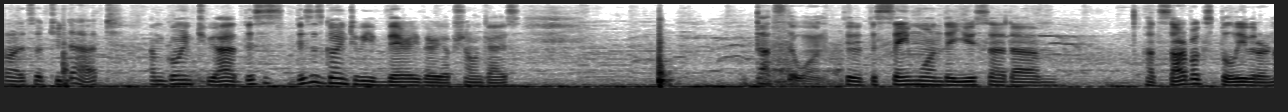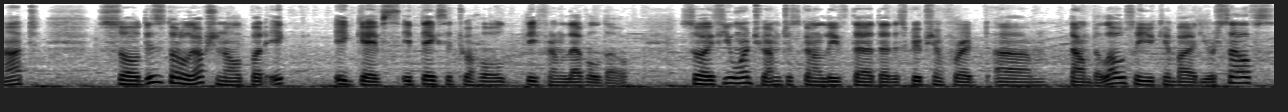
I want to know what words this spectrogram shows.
Alright so to that I'm going to add this is this is going to be very very optional guys that's the one. The same one they use at um, at Starbucks, believe it or not. So this is totally optional, but it it gives it takes it to a whole different level though. So if you want to, I'm just gonna leave the, the description for it um, down below so you can buy it yourselves.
